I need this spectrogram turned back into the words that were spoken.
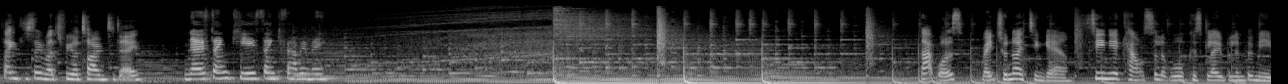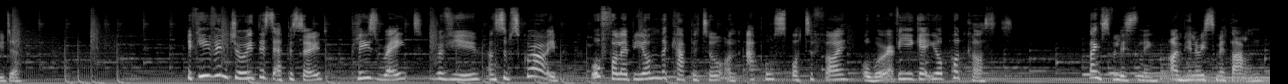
Thank you so much for your time today. No, thank you. Thank you for having me. That was Rachel Nightingale, Senior Counsel at Walkers Global in Bermuda. If you've enjoyed this episode, please rate, review, and subscribe, or follow Beyond the Capital on Apple, Spotify, or wherever you get your podcasts. Thanks for listening. I'm Hilary Smith Allen.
